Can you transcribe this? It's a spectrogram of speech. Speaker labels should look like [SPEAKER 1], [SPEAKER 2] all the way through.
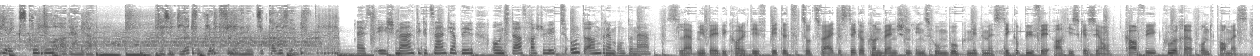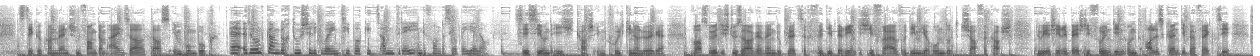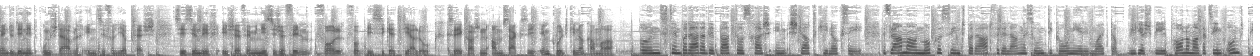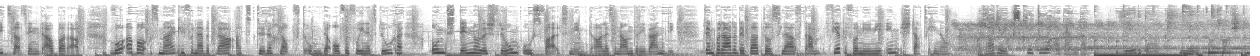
[SPEAKER 1] Radio X Kulturagenda. Präsentiert vom Club 94,5.
[SPEAKER 2] Es ist Montag, der 10. April und das kannst du heute unter anderem unternehmen.
[SPEAKER 3] Slap Me Baby Kollektiv bittet zur zweiten Sticker Convention ins Humbug mit einem Sticker-Buffet à Discussion. Kaffee, Kuchen und Pommes. Die Sticker Convention fängt am 1 an, das im Humbug.
[SPEAKER 2] Ein Rundgang durch die Ausstellung Wayne Thibault gibt es am 3 in der Fondation Bielo.
[SPEAKER 3] Sissi und ich kannst im Kultkino schauen. Was würdest du sagen, wenn du plötzlich für die berühmteste Frau von deinem Jahrhundert schaffen kannst? Du wirst ihre beste Freundin und alles könnte perfekt sein, wenn du dich nicht unsterblich in sie verliebt hast. Sissi und ich ist ein feministischer Film voll von bissigen Dialog. Gesehen kannst du ihn am 6 im Kultkino Kamera.
[SPEAKER 2] Und Temporada de Patos kannst du im Stadtkino sehen. Der Flama und Mokos sind parat für den langen Sonntag ohne ihre Mutter. Videospiel, Pornomagazin und Pizza sind auch parat. Wo aber das Mädchen von nebenan an die Tür klopft, um den Ofen von ihnen zu brauchen und dann noch der Strom ausfällt, nimmt alles eine andere Wendung. Temporada de Patos läuft am Viertel von neun im Stadtkino.
[SPEAKER 1] Radio X Kulturagenda. Jeden Tag mehr.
